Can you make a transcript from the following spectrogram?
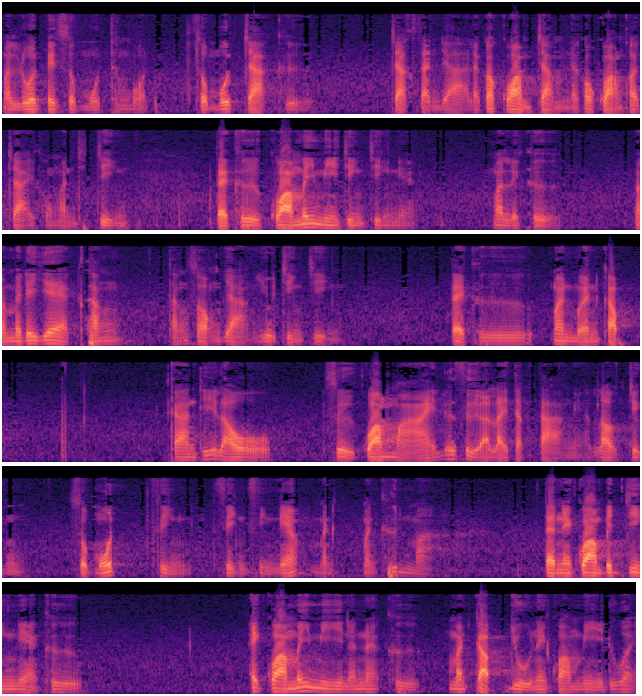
มันล้วนเป็นสมมุติทั้งหมด สมมุติจากคือจากสัญญาแล้วก็ความจำแล้วก็ความเข้าใจของมันจริงแต่คือความไม่มีจริง ๆ เนี่ย มันเลยคือ มันไม่ได้แยกทั้งทั้งสองอย่างอยู่จริง ๆ แต่คือมันเหมือนกับการที่เราสื่อความหมายหรือสื่ออะไรต่าง ๆ เนี่ย เราจึงสมมุติ สิ่งสิ่งสิ่งเนี้ยมันมันขึ้นมา แต่ในความเป็นจริงเนี่ยคือไอ้ความไม่มีนั้นนะคือ มันกลับอยู่ในความมีด้วย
